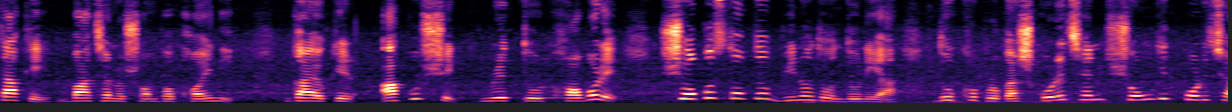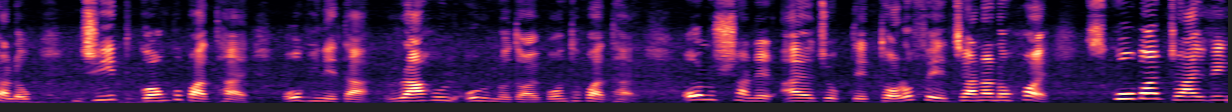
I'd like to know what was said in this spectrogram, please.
তাকে বাঁচানো সম্ভব হয়নি। গায়কের আকস্মিক মৃত্যুর খবরে শোকস্তব্ধ বিনোদন দুনিয়া দুঃখ প্রকাশ করেছেন সংগীত পরিচালক জিৎ গঙ্গোপাধ্যায়, অভিনেতা রাহুল অরুণোদয় বন্দ্যোপাধ্যায়। অনুষ্ঠানের আয়োজকদের তরফে জানানো হয়, স্কুবা ড্রাইভিং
